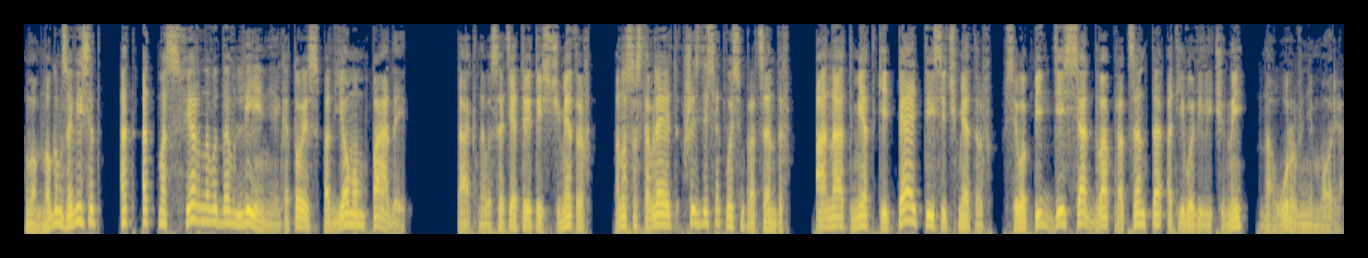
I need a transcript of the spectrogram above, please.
во многом зависят от атмосферного давления, которое с подъемом падает. Так, на высоте 3000 метров оно составляет 68%, а на отметке 5000 метров всего 52% от его величины на уровне моря.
